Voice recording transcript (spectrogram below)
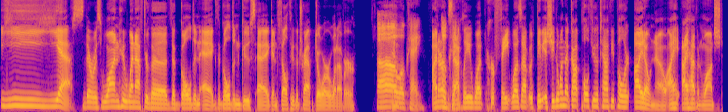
Yes, there was one who went after the the golden egg, the golden goose egg, and fell through the trap door or whatever. Oh, And- okay. I don't know Okay. exactly what her fate was. After. Maybe is she the one that got pulled through the taffy puller? I don't know. I I haven't watched.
